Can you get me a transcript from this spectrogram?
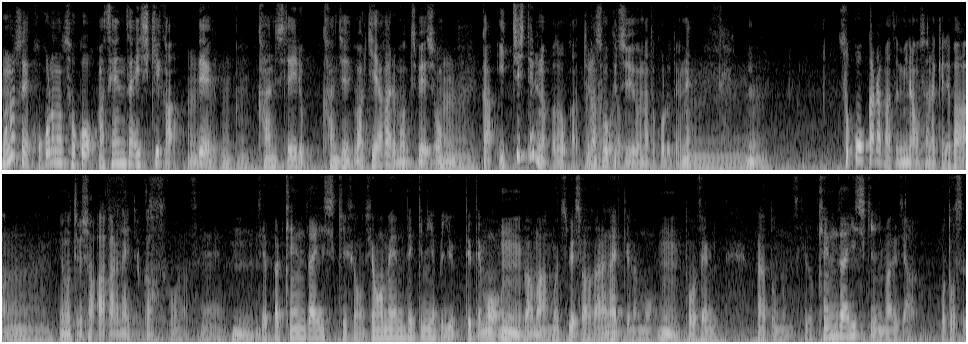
ものすごい心の底、まあ、潜在意識下でうんうんうん。うん感じている感じ湧き上がるモチベーショうんンが一致しているのかどうかっていうのはすごく重要なところだよね、ううん。んそこからまず見直さなければ、うん。モチベーション上がらないというか。そうなんですね、うん。やっぱり健在意識その表面的にやっぱ言ってても、うん。まあまあモチベーション上がらないっていうのはもううん。当然だと思うんですけど健在意識にまでじゃあ落とす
